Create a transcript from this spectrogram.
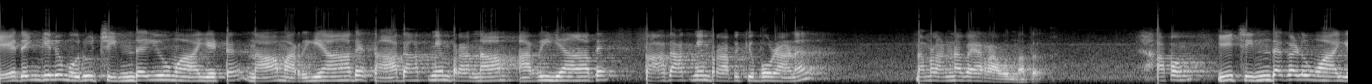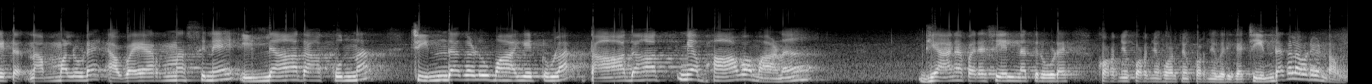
ഏതെങ്കിലും ഒരു ചിന്തയുമായിട്ട് നാം അറിയാതെ താതാത്മ്യം നാം അറിയാതെ താതാത്മ്യം പ്രാപിക്കുമ്പോഴാണ് നമ്മൾ അൺഅവെയർ ആവുന്നത്. അപ്പം ഈ ചിന്തകളുമായിട്ട് നമ്മളുടെ അവയർനെസ്സിനെ ഇല്ലാതാക്കുന്ന ചിന്തകളുമായിട്ടുള്ള താതാത്മ്യ ഭാവമാണ് ധ്യാന പരിശീലനത്തിലൂടെ കുറഞ്ഞു കുറഞ്ഞു കുറഞ്ഞു കുറഞ്ഞു വരിക. ചിന്തകൾ അവിടെ ഉണ്ടാവും.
